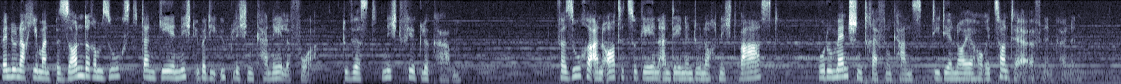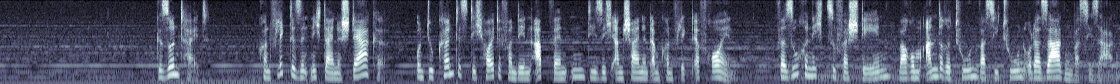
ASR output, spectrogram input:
Wenn du nach jemand Besonderem suchst, dann gehe nicht über die üblichen Kanäle vor. Du wirst nicht viel Glück haben. Versuche an Orte zu gehen, an denen du noch nicht warst, wo du Menschen treffen kannst, die dir neue Horizonte eröffnen können. Gesundheit. Konflikte sind nicht deine Stärke und du könntest dich heute von denen abwenden, die sich anscheinend am Konflikt erfreuen. Versuche nicht zu verstehen, warum andere tun, was sie tun oder sagen, was sie sagen.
